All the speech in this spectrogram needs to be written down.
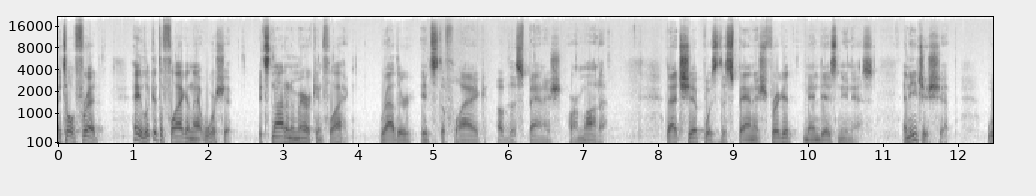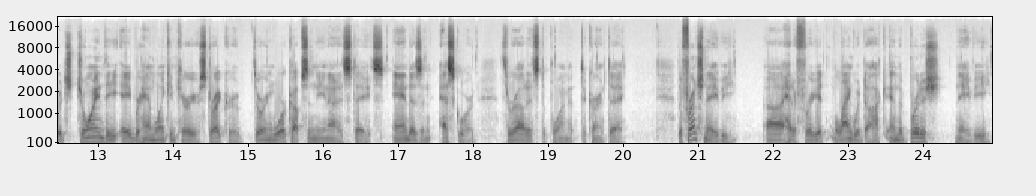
I told Fred, hey, look at the flag on that warship. It's not an American flag. Rather, it's the flag of the Spanish Armada. That ship was the Spanish frigate Mendez Nunez, an Aegis ship, which joined the Abraham Lincoln Carrier Strike Group during workups in the United States and as an escort throughout its deployment to current day. The French Navy uh, had a frigate, Languedoc, and the British Navy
